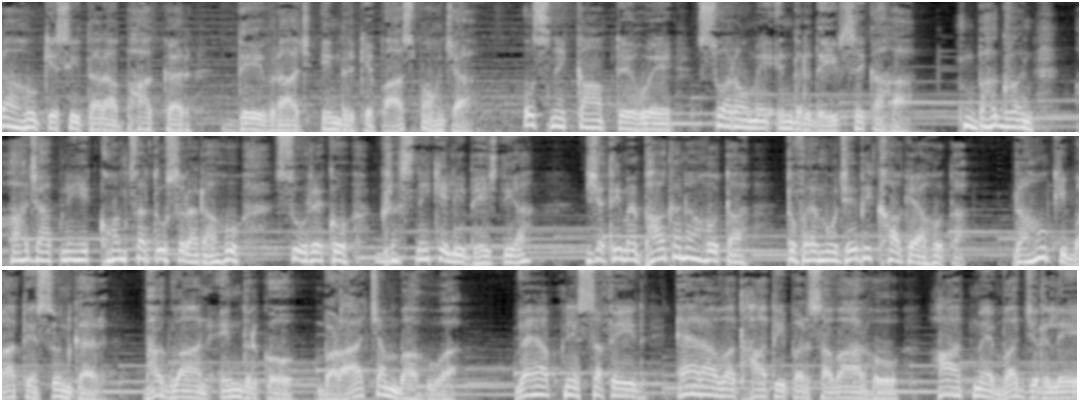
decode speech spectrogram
राहु किसी तरह भागकर देवराज इंद्र के पास पहुँचा। उसने कांपते हुए स्वरों में इंद्रदेव से कहा भगवान, आज आपने ये कौन सा दूसरा राहु सूर्य को ग्रसने के लिए भेज दिया? यदि मैं भागा ना होता तो वह मुझे भी खा गया होता। राहु की बातें सुनकर भगवान इंद्र को बड़ा चंबा हुआ। वह अपने सफ़ेद, ऐरावत हाथी पर सवार हो, हाथ में वज्र ले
